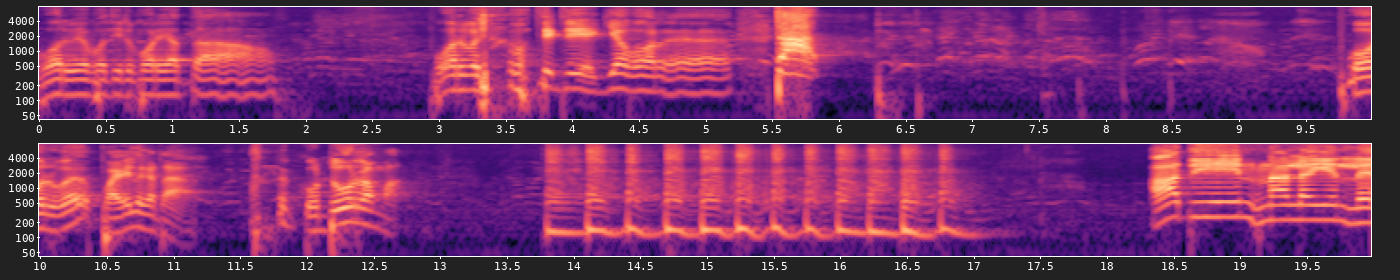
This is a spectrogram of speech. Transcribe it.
போர்வையை பற்றிட்டு போறியாத்தா? போர்வையை பற்றிட்டு எங்கே போகிற போர்வை பயலுகட்டா. கொட்டூரம்மா அதின் நலையில்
